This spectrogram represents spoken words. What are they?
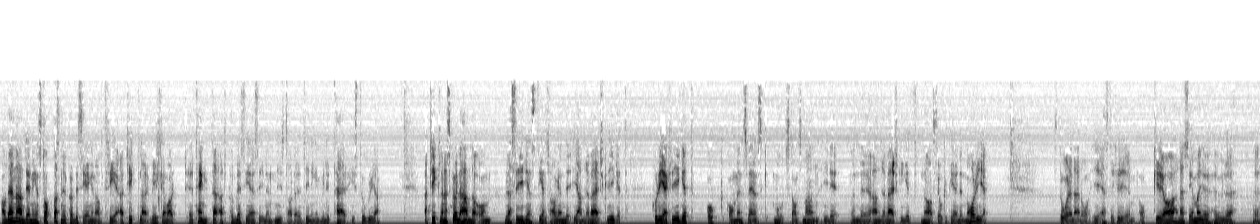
Av den anledningen stoppas nu publiceringen av tre artiklar vilka var eh, tänkta att publiceras i den nystartade tidningen Militärhistoria. Artiklarna skulle handla om Brasiliens deltagande i andra världskriget, Koreakriget och om en svensk motståndsman i det under andra världskriget naziockuperade Norge. Står det där då i SD-kuriren. Och eh, ja, där ser man ju hur, eh,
